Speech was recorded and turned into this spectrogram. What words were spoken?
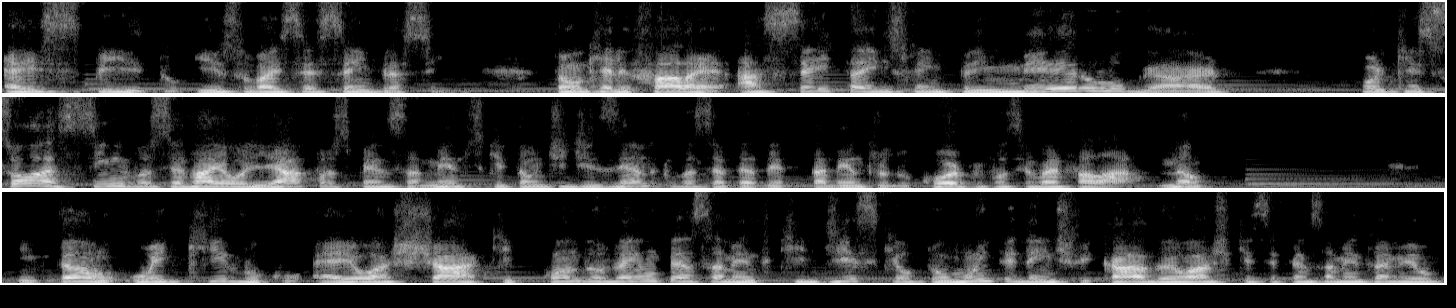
é espírito e isso vai ser sempre assim. Então, o que ele fala é: aceita isso em primeiro lugar, porque só assim você vai olhar para os pensamentos que estão te dizendo que você está dentro do corpo e você vai falar, não. Então, o equívoco é eu achar que quando vem um pensamento que diz que eu estou muito identificado, eu acho que esse pensamento é meu.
